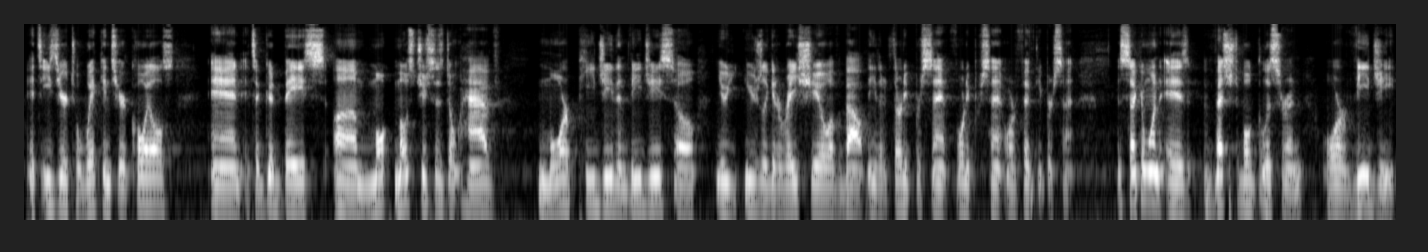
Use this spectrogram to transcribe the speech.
It's easier to wick into your coils, and it's a good base. Um, mo- most juices don't have more PG than VG, so you usually get a ratio of about either 30%, 40%, or 50%. The second one is vegetable glycerin or VG.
